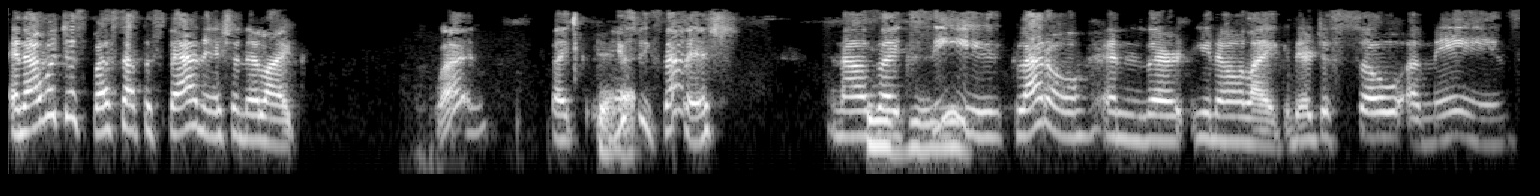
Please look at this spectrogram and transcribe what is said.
And I would just bust out the Spanish and they're like, what? Like, yeah. you speak Spanish? And I was mm-hmm. like, sí, claro. And they're, you know, like, they're just so amazed.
